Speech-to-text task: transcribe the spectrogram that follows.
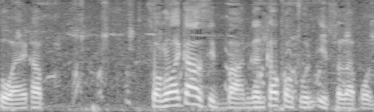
สวยครับ 290 บาทเงินเข้ากองทุนอิสระพล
